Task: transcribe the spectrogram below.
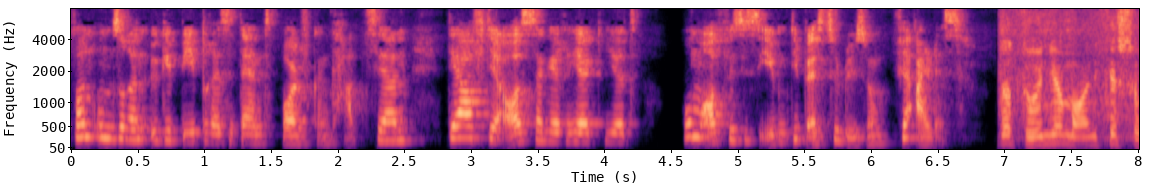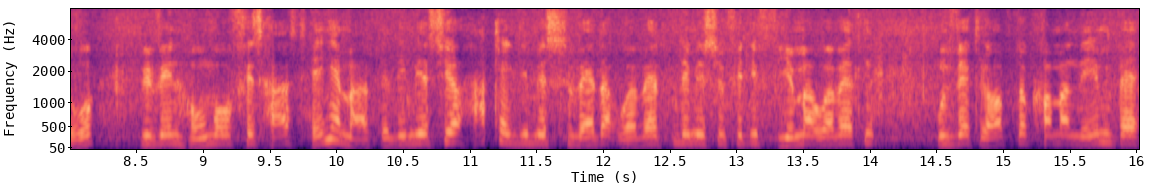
von unserem ÖGB-Präsident Wolfgang Katzian, der auf die Aussage reagiert, Homeoffice ist eben die beste Lösung für alles. Da tun ja manche so, wie wenn Homeoffice heißt Hängematte. Die müssen ja hackeln, die müssen weiter arbeiten, die müssen für die Firma arbeiten. Und wer glaubt, da kann man nebenbei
